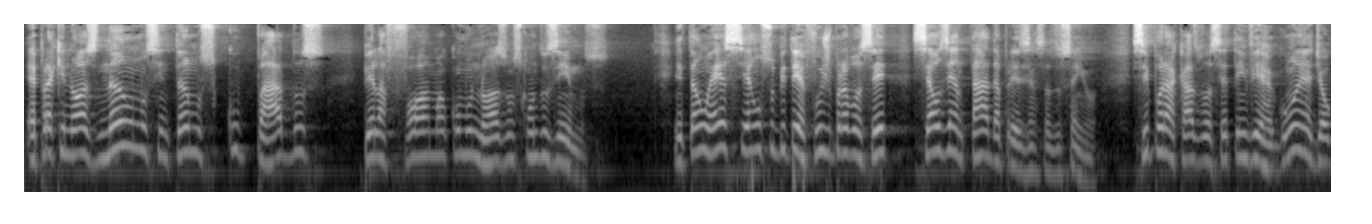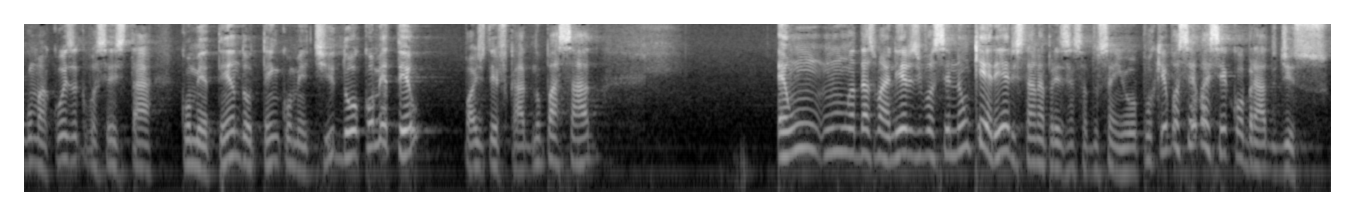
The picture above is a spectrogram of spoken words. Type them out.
é para que nós não nos sintamos culpados pela forma como nós nos conduzimos. Então, esse é um subterfúgio para você se ausentar da presença do Senhor. Se por acaso você tem vergonha de alguma coisa que você está cometendo, ou tem cometido, ou cometeu, pode ter ficado no passado, é um, uma das maneiras de você não querer estar na presença do Senhor, porque você vai ser cobrado disso.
